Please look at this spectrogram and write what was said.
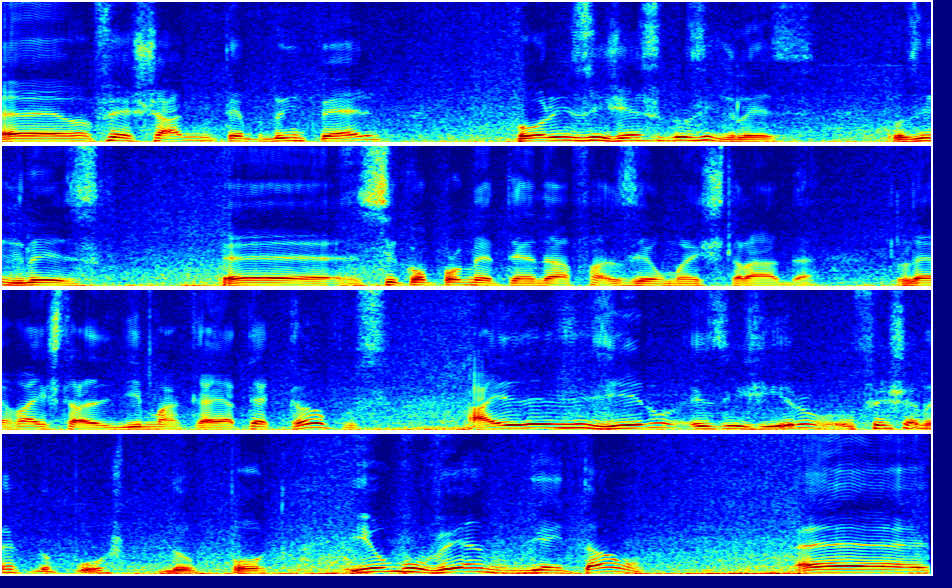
é, fechado no tempo do Império por exigência dos ingleses. Os ingleses é, se comprometendo a fazer uma estrada, levar a estrada de Macaé até Campos, aí eles exigiram, exigiram o fechamento do porto, do porto. E o governo de então é,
